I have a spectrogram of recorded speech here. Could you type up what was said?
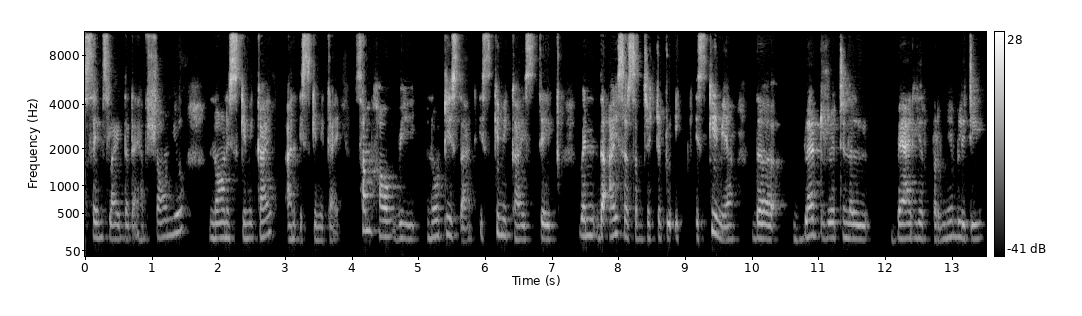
same slide that I have shown you, non-ischemic eye and ischemic eye. Somehow we notice that ischemic eyes take, when the eyes are subjected to ischemia, the blood retinal barrier permeability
